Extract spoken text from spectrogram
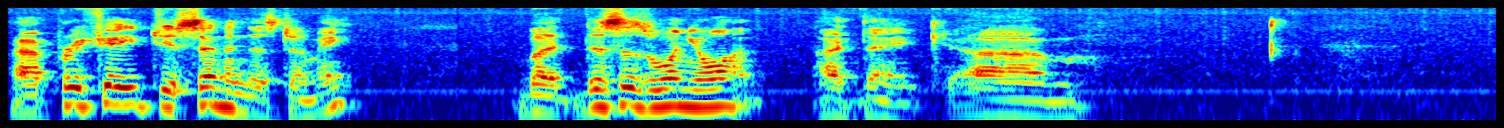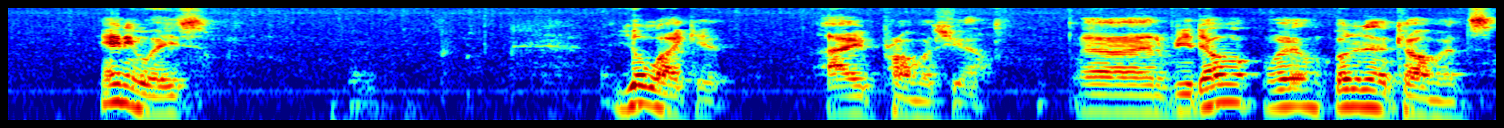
I appreciate you sending this to me. But this is the one you want, I think. Um, anyways, you'll like it. I promise you. Uh, and if you don't, well, put it in the comments.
